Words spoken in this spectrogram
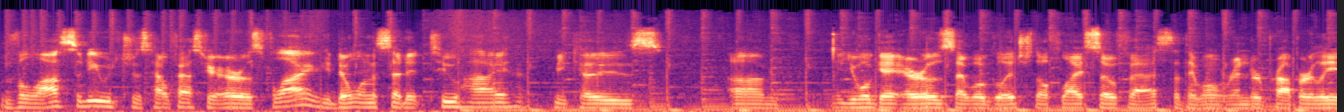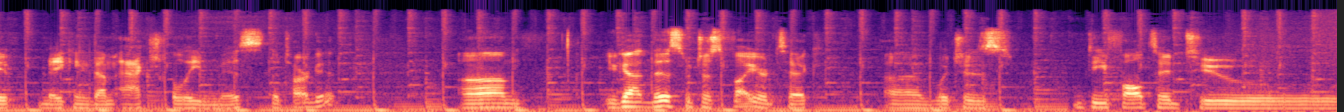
Velocity, which is how fast your arrows fly. You don't want to set it too high because um, you will get arrows that will glitch. They'll fly so fast that they won't render properly, making them actually miss the target. Um, you got this, which is fire tick, uh, which is defaulted to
